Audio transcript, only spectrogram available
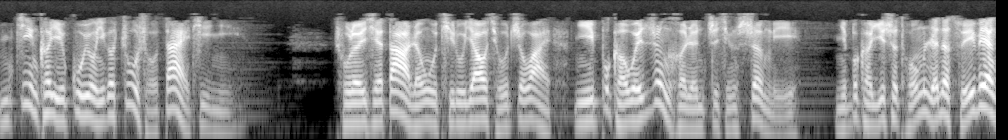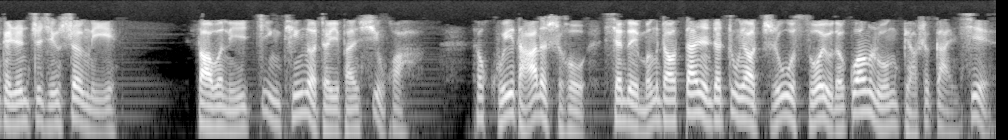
你尽可以雇佣一个助手代替你。除了一些大人物提出要求之外，你不可为任何人执行圣礼。”你不可一视同仁的随便给人执行圣礼。萨文尼静听了这一番训话，他回答的时候，先对蒙召担任这重要职务所有的光荣表示感谢，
